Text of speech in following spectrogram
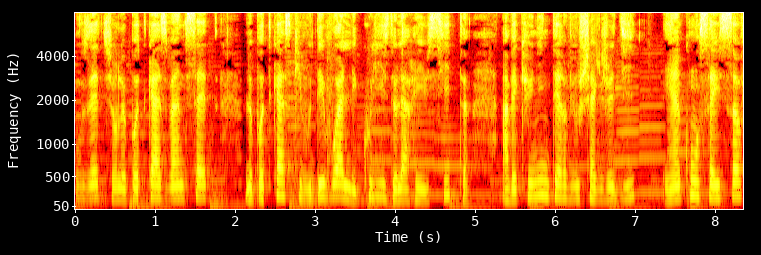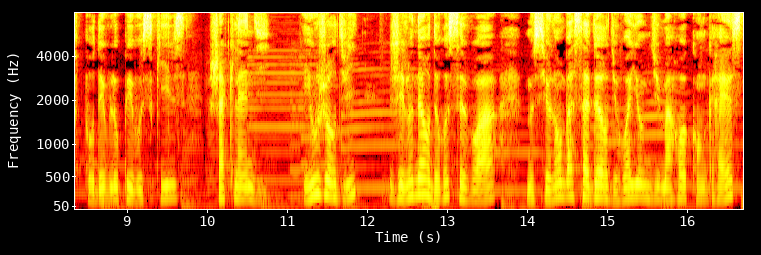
Vous êtes sur le podcast 27, le podcast qui vous dévoile les coulisses de la réussite avec une interview chaque jeudi et un conseil soft pour développer vos skills chaque lundi. Et aujourd'hui, j'ai l'honneur de recevoir monsieur l'ambassadeur du Royaume du Maroc en Grèce,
